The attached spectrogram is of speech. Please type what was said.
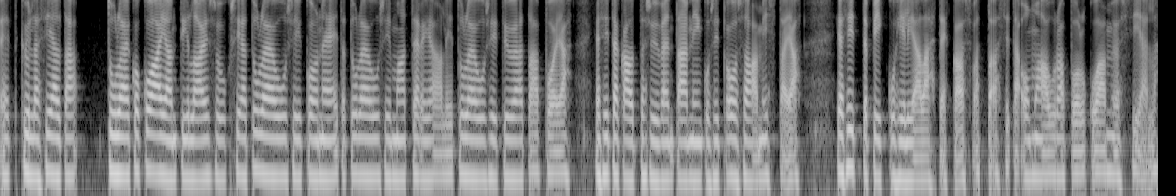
että kyllä sieltä tulee koko ajan tilaisuuksia, tulee uusia koneita, tulee uusia materiaalia, tulee uusia työtapoja ja sitä kautta syventää niin kuin sit osaamista ja, ja sitten pikkuhiljaa lähteä kasvattaa sitä omaa urapolkua myös siellä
